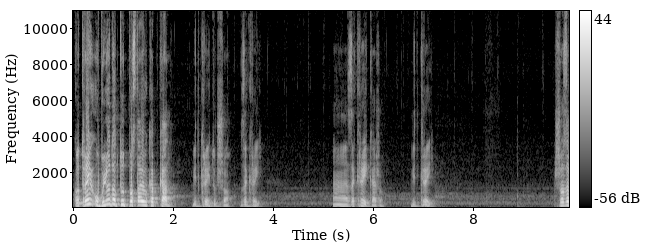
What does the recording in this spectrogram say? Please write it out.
Котрий ублюдок тут поставив капкан? Відкрий, тут що? Закрий. Е, закрий, кажу. Відкрий. Що за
